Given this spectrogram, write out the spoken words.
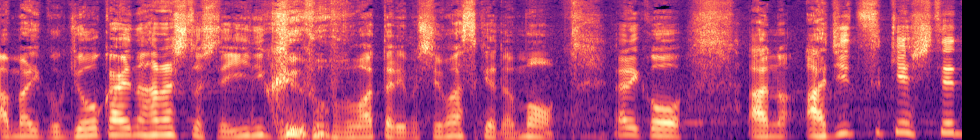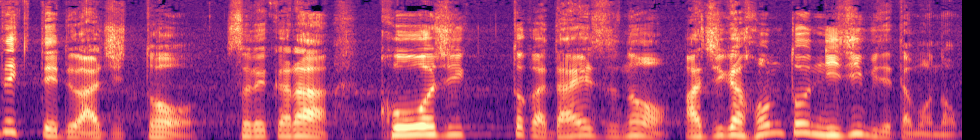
あまりこう業界の話として言いにくい部分もあったりもしますけどもやはりこうあの味付けしてできている味とそれから麹とか大豆の味が本当ににじみ出たもの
